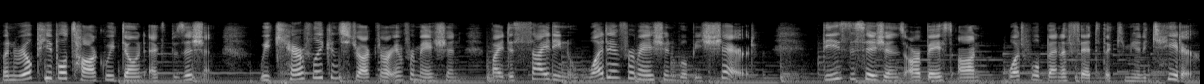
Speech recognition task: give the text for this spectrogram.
When real people talk, we don't exposition. We carefully construct our information by deciding what information will be shared. These decisions are based on what will benefit the communicator.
